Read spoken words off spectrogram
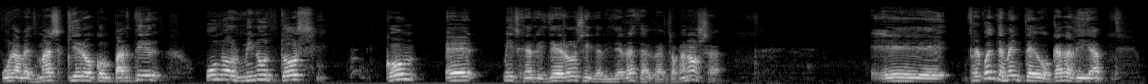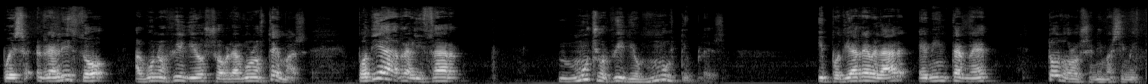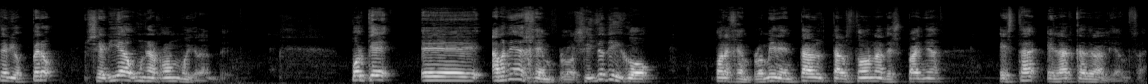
una vez más quiero compartir unos minutos con eh, mis guerrilleros y guerrilleras de Alberto Canosa. Eh, frecuentemente o cada día, pues realizo algunos vídeos sobre algunos temas. Podía realizar muchos vídeos múltiples y podía revelar en internet todos los enigmas y misterios, pero sería un error muy grande. Porque, eh, a manera de ejemplo, si yo digo, por ejemplo, miren, tal, tal zona de España está el Arca de la Alianza,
